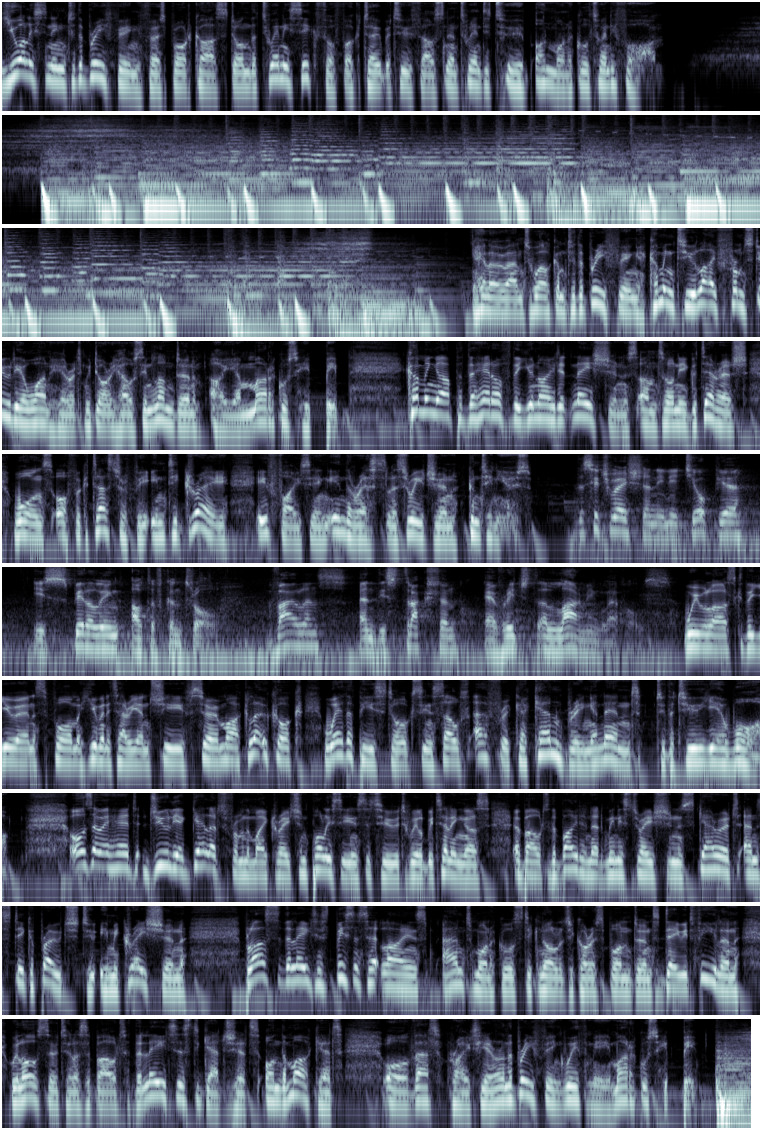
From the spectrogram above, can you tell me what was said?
You are listening to the briefing, first broadcast on the 26th of October 2022 on Monocle 24. Hello and welcome to the briefing, coming to you live from Studio One here at Midori House in London. I am Markus Hippi. Coming up, the head of the United Nations, Antonio Guterres, warns of a catastrophe in Tigray if fighting in the restless region continues. The situation in Ethiopia is spiraling out of control. Violence and destruction have reached alarming levels. We will ask the UN's former humanitarian chief, Sir Mark Lowcock, whether peace talks in South Africa can bring an end to the two year war. Also ahead, Julia Gelatt from the Migration Policy Institute will be telling us about the Biden administration's carrot and stick approach to immigration, plus the latest business headlines, and Monocle's technology correspondent David Phelan will also tell us about the latest gadgets on the market. All that right here on the briefing with me, Markus Hippi.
